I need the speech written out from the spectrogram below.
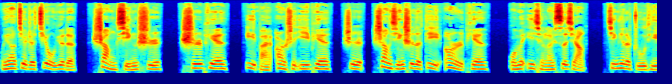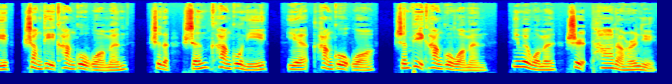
我要借着旧约的上行诗诗篇。一百二十一篇是上行诗的第二篇，我们一起来思想今天的主题：上帝看顾我们。是的，神看顾你，也看顾我。神必看顾我们，因为我们是他的儿女。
